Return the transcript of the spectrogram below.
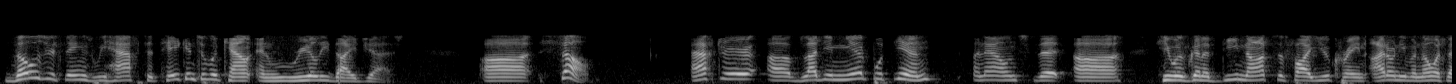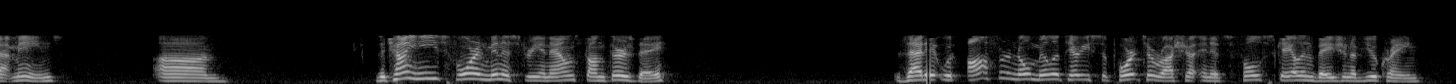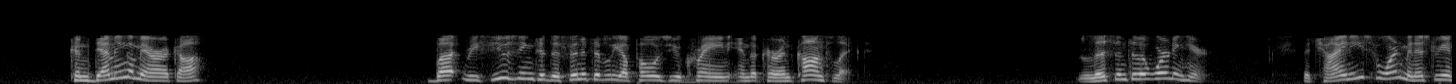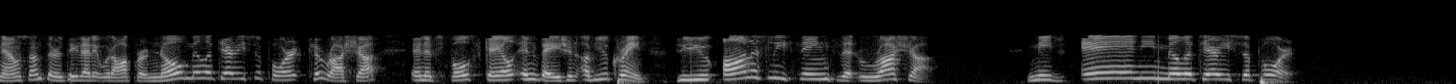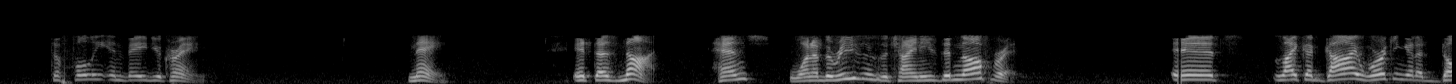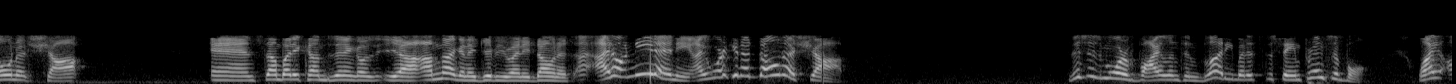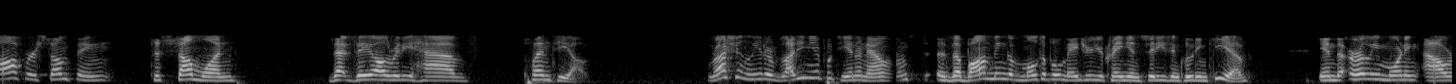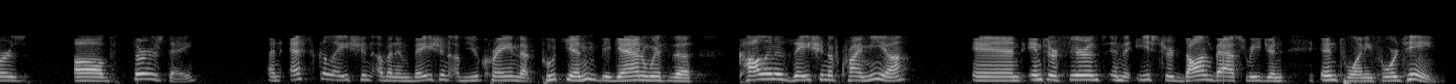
those are things we have to take into account and really digest. Uh, so, after uh, Vladimir Putin announced that uh, he was going to denazify Ukraine, I don't even know what that means. Um, the Chinese Foreign Ministry announced on Thursday that it would offer no military support to Russia in its full-scale invasion of Ukraine, condemning America but refusing to definitively oppose Ukraine in the current conflict. Listen to the wording here. The Chinese Foreign Ministry announced on Thursday that it would offer no military support to Russia in its full-scale invasion of Ukraine. Do you honestly think that Russia needs any military support to fully invade Ukraine? Nay. It does not. Hence, one of the reasons the Chinese didn't offer it. It's like a guy working at a donut shop and somebody comes in and goes, yeah, I'm not going to give you any donuts. I, I don't need any. I work in a donut shop. This is more violent and bloody, but it's the same principle. Why offer something to someone that they already have plenty of? Russian leader Vladimir Putin announced the bombing of multiple major Ukrainian cities, including Kiev, in the early morning hours of Thursday, an escalation of an invasion of Ukraine that Putin began with the colonization of Crimea and interference in the eastern Donbass region in 2014.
